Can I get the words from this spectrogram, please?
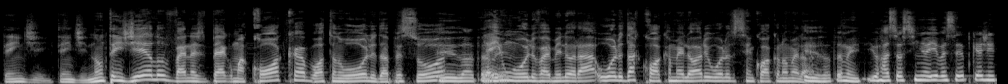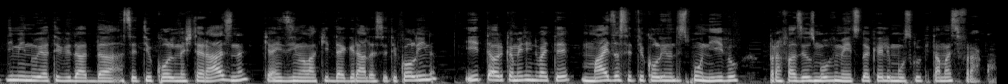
Entendi, entendi. Não tem gelo, vai na, pega uma coca, bota no olho da pessoa. Exatamente. E aí um olho vai melhorar, o olho da coca melhora e o olho sem coca não melhora. Exatamente. E o raciocínio aí vai ser porque a gente diminui a atividade da acetilcolinesterase, né? Que é a enzima lá que degrada a acetilcolina. E teoricamente a gente vai ter mais acetilcolina disponível para fazer os movimentos daquele músculo que está mais fraco.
